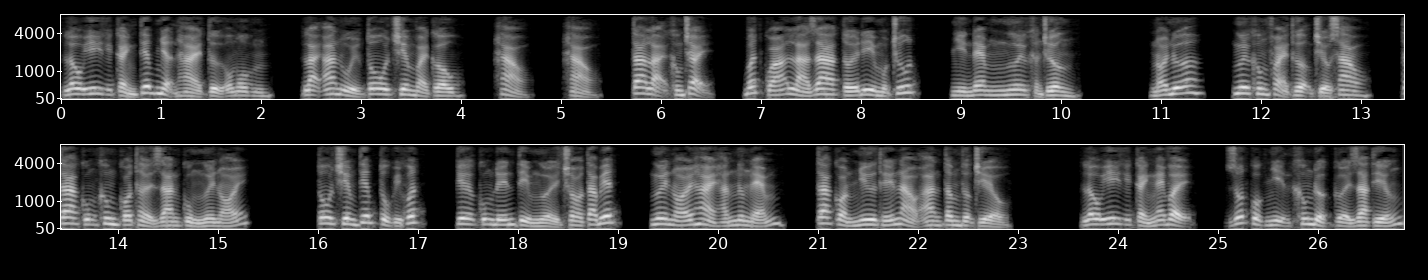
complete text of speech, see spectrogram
Lâu y cảnh tiếp nhận hài tử ôm ôm, lại an ủi tô chiêm vài câu, hảo, hảo, ta lại không chạy, bất quá là ra tới đi một chút, nhìn đem ngươi khẩn trương. Nói nữa, ngươi không phải thượng triều sao, ta cũng không có thời gian cùng ngươi nói. Tô chiêm tiếp tục ủy khuất, kia cũng đến tìm người cho ta biết, ngươi nói hài hắn nương ném, ta còn như thế nào an tâm thượng triều. Lâu y cảnh ngay vậy, rốt cuộc nhịn không được cười ra tiếng,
